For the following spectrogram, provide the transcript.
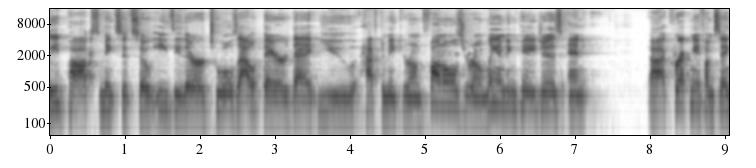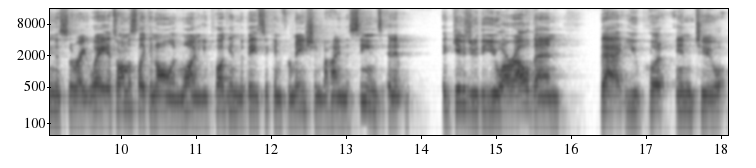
leadPops, makes it so easy. There are tools out there that you have to make your own funnels, your own landing pages, and uh, correct me if I'm saying this the right way. It's almost like an all-in-one. You plug in the basic information behind the scenes, and it it gives you the URL then that you put into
